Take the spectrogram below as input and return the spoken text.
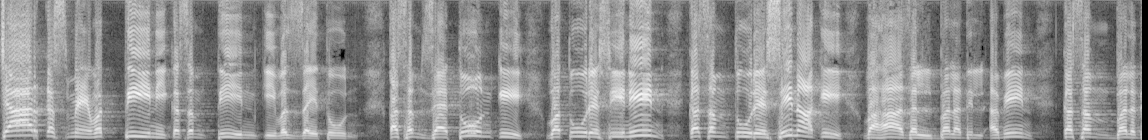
چار قسمیں و تینی قسم، تین کی و زیتون، قسم زیتون کی و تور سینین، قسم تور سینا کی و حاضل بلد الامین، قسم بلد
